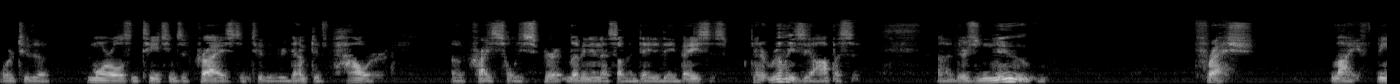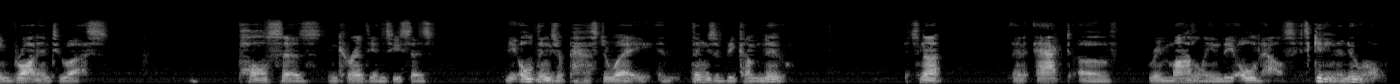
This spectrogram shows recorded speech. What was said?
or to the morals and teachings of Christ and to the redemptive power of Christ's Holy Spirit living in us on a day to day basis. And it really is the opposite. Uh, there's new, fresh life being brought into us Paul says in Corinthians, he says, the old things are passed away and things have become new. It's not an act of remodeling the old house, it's getting a new home.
